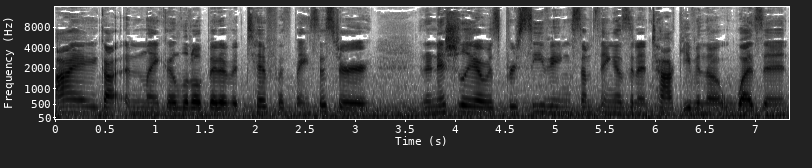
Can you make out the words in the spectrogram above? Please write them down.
I got in like a little bit of a tiff with my sister. And initially I was perceiving something as an attack, even though it wasn't.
